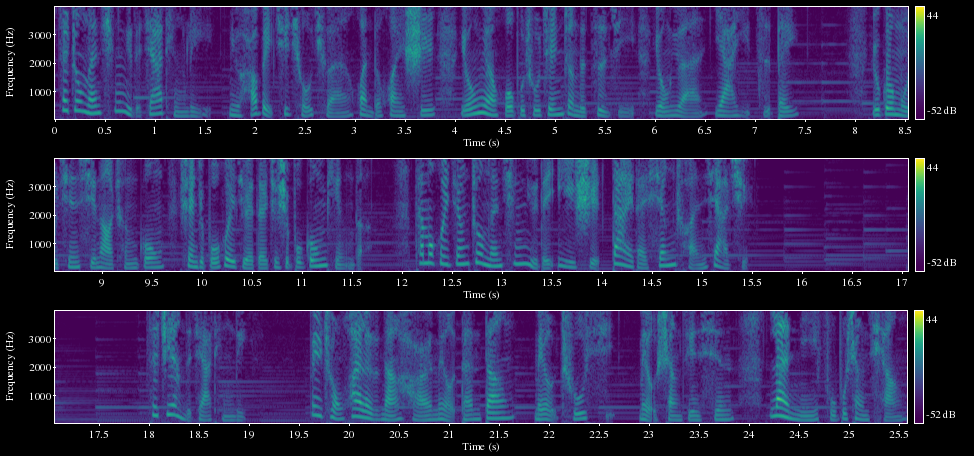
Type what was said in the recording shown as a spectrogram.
在重男轻女的家庭里，女孩委曲求全、患得患失，永远活不出真正的自己，永远压抑自卑。如果母亲洗脑成功，甚至不会觉得这是不公平的，他们会将重男轻女的意识代代相传下去。在这样的家庭里，被宠坏了的男孩没有担当，没有出息。没有上进心，烂泥扶不上墙，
